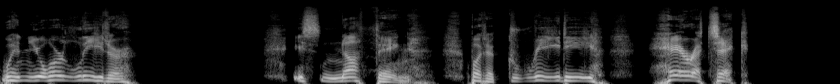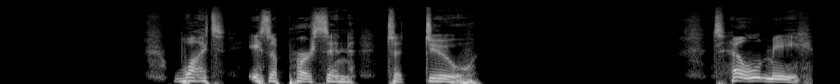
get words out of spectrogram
when your leader is nothing but a greedy heretic what is a person to do? Tell me,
